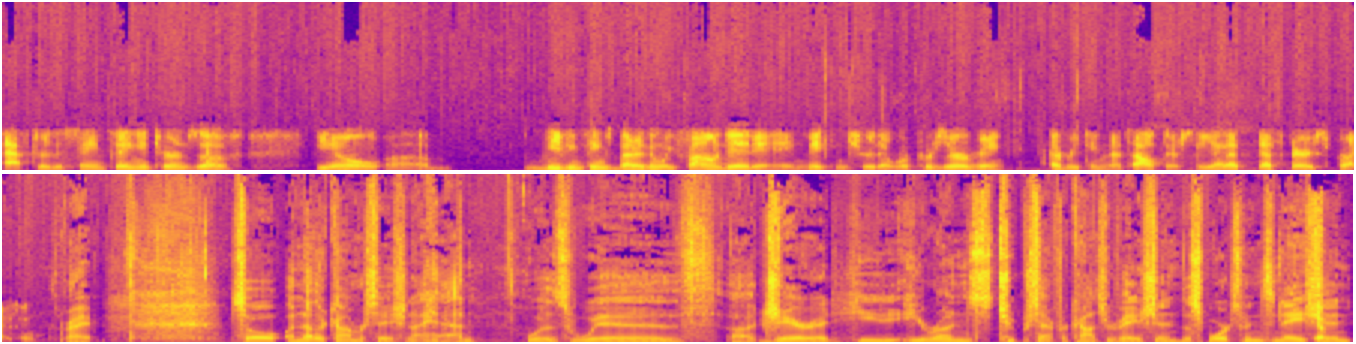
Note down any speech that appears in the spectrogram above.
after the same thing in terms of, you know, um, leaving things better than we found it and, making sure that we're preserving everything that's out there. So yeah, that, that's very surprising. Right. So another conversation I had was with uh, Jared. He he runs two percent for conservation. The Sportsman's Nation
